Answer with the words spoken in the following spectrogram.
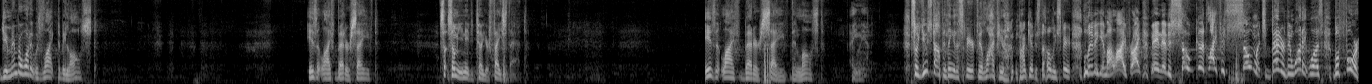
do you remember what it was like to be lost? Isn't life better saved? So, some of you need to tell your face that. Isn't life better saved than lost? Amen. So you stop and think of the spirit filled life, and you're like, my goodness, the Holy Spirit living in my life, right? Man, that is so good. Life is so much better than what it was before.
